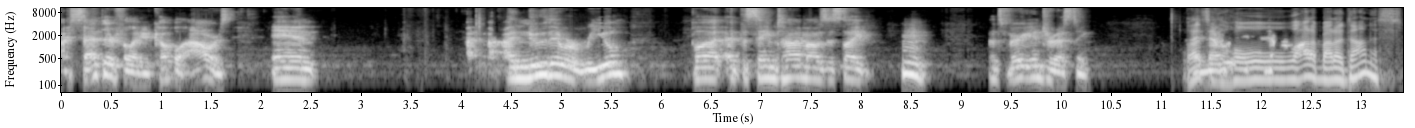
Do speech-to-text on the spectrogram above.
I sat there for like a couple hours, and I, I knew they were real, but at the same time, I was just like, hmm, that's very interesting. Well, that's I a never- whole lot about Adonis.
